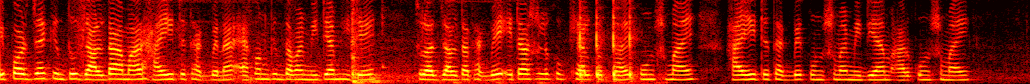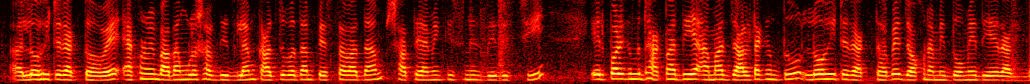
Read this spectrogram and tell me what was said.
এই পর্যায়ে কিন্তু জালটা আমার হাই হিটে থাকবে না। এখন কিন্তু আমার মিডিয়াম হিটে চুলার জালটা থাকবে। এটা আসলে খুব খেয়াল করতে হয় কোন সময় হাই হিটে থাকবে, কোন সময় মিডিয়াম আর কোন সময় লো হিটে রাখতে হবে। এখন আমি বাদামগুলো সব দিয়ে দিলাম। কাজু বাদাম, পেস্তা বাদাম, সাথে আমি কিশমিশ দিয়ে দিচ্ছি। এরপরে কিন্তু ঢাকনা দিয়ে আমার জালটা কিন্তু লো হিটে রাখতে হবে, যখন আমি দমে দিয়ে রাখব।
